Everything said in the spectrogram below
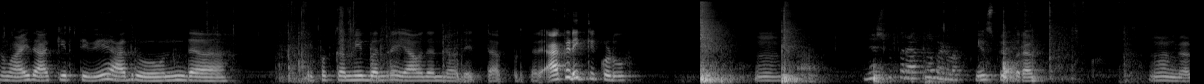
ನಾವು ಆಯ್ದು ಹಾಕಿರ್ತೀವಿ ಆದರೂ ಒಂದು ಸ್ವಲ್ಪ ಕಮ್ಮಿ ಬಂದರೆ ಯಾವುದಂದ್ರೆ ಅದು ಎತ್ತು ಹಾಕ್ಬಿಡ್ತಾರೆ. ಆ ಕಡೆಗೆ ಕೊಡು. ಹ್ಞೂ ನ್ಯೂಸ್ ಪೇಪರ್ ಹಾಕ್ಲಾ ಬೇಡವಾ? ನ್ಯೂಸ್ ಪೇಪರ್ ಹಾಕು ಹಂಗೆ ಆ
